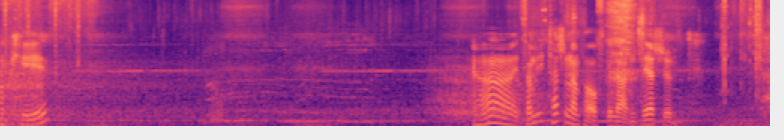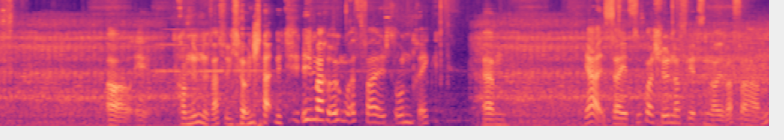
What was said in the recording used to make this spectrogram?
Okay. Ah, jetzt haben wir die Taschenlampe aufgeladen. Sehr schön. Oh, ey. Komm, nimm eine Waffe wieder und lad nicht. Ich mache irgendwas falsch. So ein Dreck. Ähm. Ja, ist ja jetzt super schön, dass wir jetzt eine neue Waffe haben.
